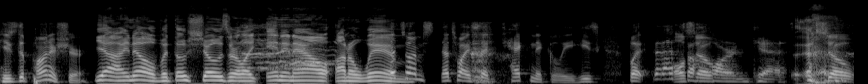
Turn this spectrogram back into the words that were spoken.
He's the Punisher. Yeah, I know, but those shows are like in and out on a whim. That's why I'm. That's why I said technically he's. But That's a also, hard guess. so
